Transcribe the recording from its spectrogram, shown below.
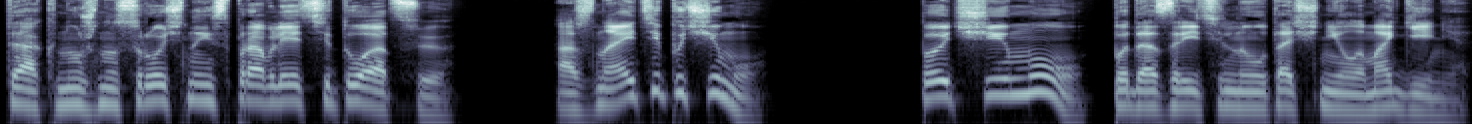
Так, нужно срочно исправлять ситуацию. А знаете почему? Почему? Подозрительно уточнила Магиня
